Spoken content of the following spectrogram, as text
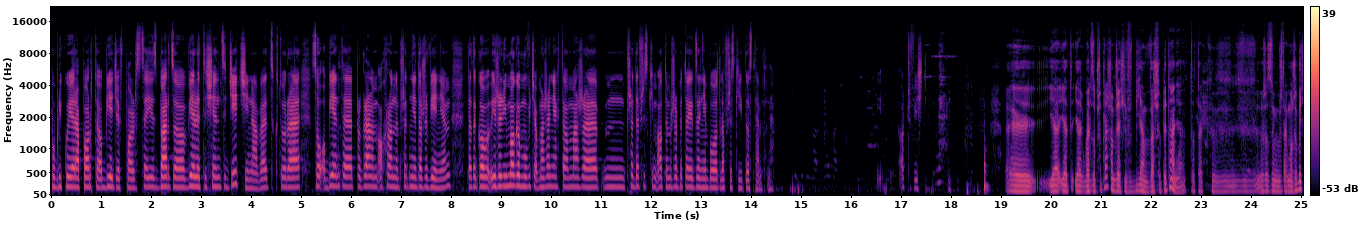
publikuje raporty o biedzie w Polsce. Jest bardzo wiele tysięcy dzieci nawet, które są objęte programem ochrony przed niedożywieniem. Dlatego jeżeli mogę mówić o marzeniach, to marzę mm, przede wszystkim o tym, żeby to jedzenie było dla wszystkich dostępne. Oczywiście. E, Ja, ja, ja bardzo przepraszam, że ja się wbijam w wasze pytania. To tak rozumiem, że tak może być.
